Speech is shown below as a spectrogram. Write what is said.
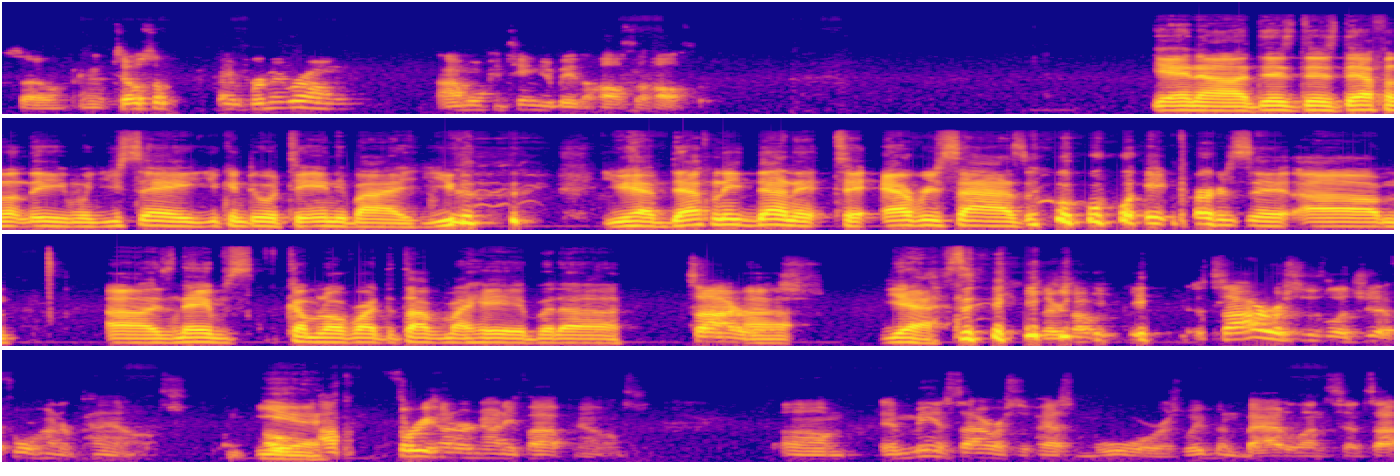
So, until something proves me wrong, I'm gonna continue to be the Hulsa Hulsa. Yeah, and uh, there's there's definitely when you say you can do it to anybody, you you have definitely done it to every size weight person. Um, uh, his name's coming off right at the top of my head, but uh, Cyrus. uh, yes, Cyrus is legit 400 pounds. yeah, Oh, 395 pounds. Um, and me and Cyrus have had some wars. We've been battling since uh,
